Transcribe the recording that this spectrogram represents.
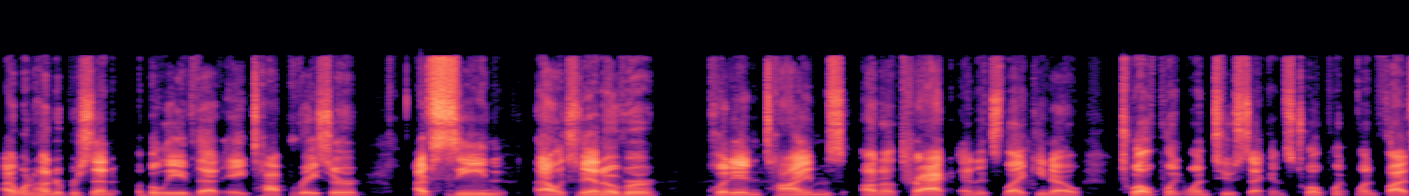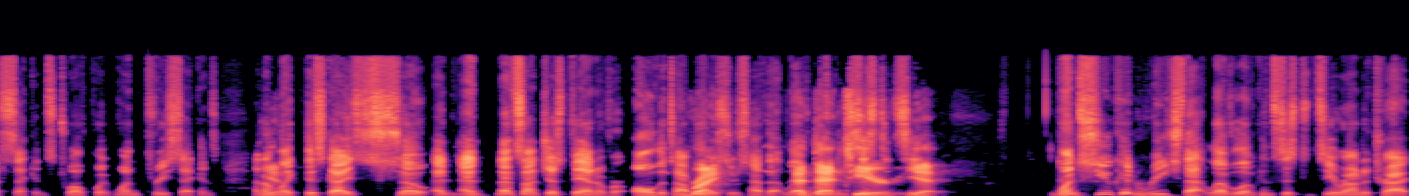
I 100% believe that a top racer, I've seen Alex Vanover put in times on a track and it's like, you know, 12.12 seconds, 12.15 seconds, 12.13 seconds. And I'm like, this guy's so, and, and that's not just Vanover. All the top Right. racers have that level at of that tier yeah once you can reach that level of consistency around a track,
